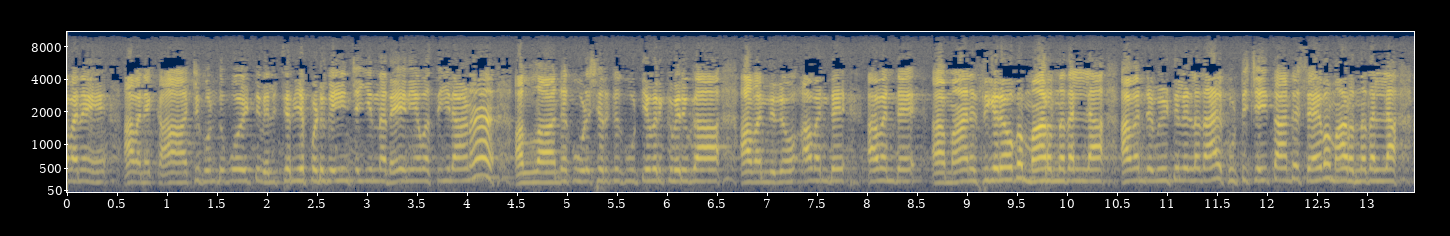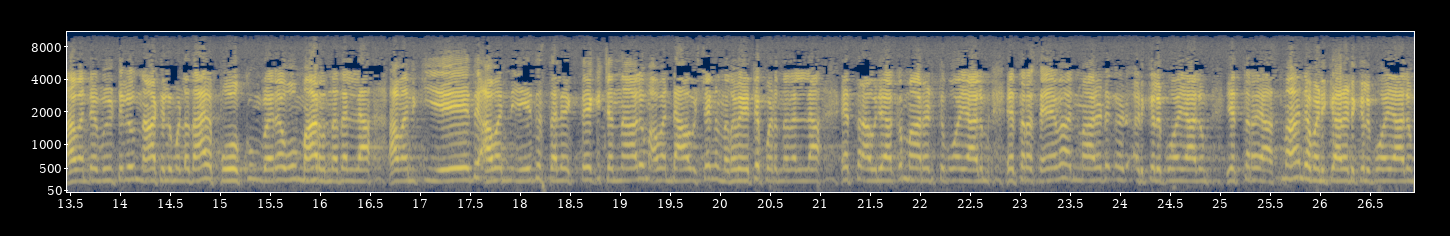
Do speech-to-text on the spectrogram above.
അവനെ അവനെ കാറ്റ് കൊണ്ടുപോയിട്ട് വലിച്ചെറിയപ്പെടുകയും ചെയ്യുന്ന ദയനീയാവസ്ഥയിലാണ് അള്ളാന്റെ കൂടെ ശിർക്ക് കൂട്ടിയവർക്ക് വരിക. അവന്റെ അവന്റെ അവന്റെ മാനസിക രോഗം മാറുന്നതല്ല. അവന്റെ വീട്ടിലുള്ളതായ കുട്ടിച്ചെയ്ത്താന്റെ സേവ മാറുന്നതല്ല. അവന്റെ വീട്ടിലും നാട്ടിലുമുള്ളതായ പോക്കും വരവും മാറുന്നതല്ല. അവനിക്ക് ഏത് അവൻ ഏത് സ്ഥലത്തേക്ക് ചെന്നാലും അവന്റെ ആവശ്യങ്ങൾ നിറവേറ്റപ്പെടുന്നതല്ല. എത്ര ഔലിയാക്കന്മാരുടെ അടുത്ത് പോയാലും എത്ര സേവാന്മാരുടെ അടുക്കൽ പോയാലും എത്ര അസ്മാന്റെ പണിക്കാരുടെ അടുക്കൽ പോയാലും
